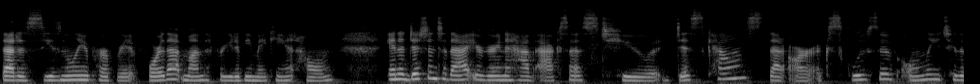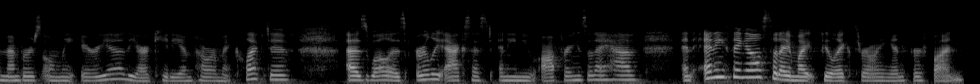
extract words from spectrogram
that is seasonally appropriate for that month for you to be making at home. In addition to that, you're going to have access to discounts that are exclusive only to the members only area, the Arcadia Empowerment Collective, as well as early access to any new offerings that I have and anything else that I might feel like throwing in for fun.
